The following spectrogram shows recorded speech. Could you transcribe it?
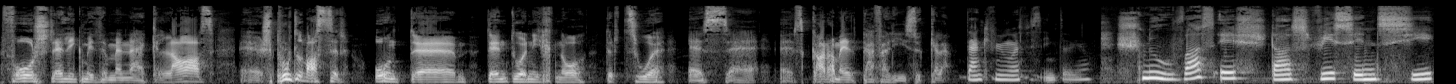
Vorstellung mit einem Glas äh, Sprudelwasser und äh, dann tue ich noch dazu ein, äh, ein Karamelltäfeli sückeln. Danke vielmals fürs Interview. Schnu, was ist das? Wie sind Sie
